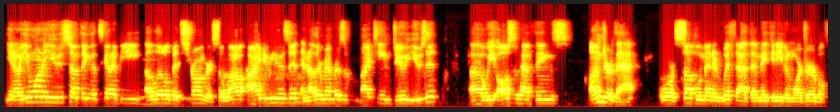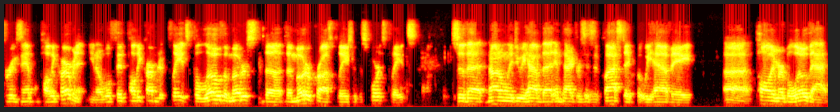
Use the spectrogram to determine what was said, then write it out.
you know, you want to use something that's going to be a little bit stronger. So while I do use it and other members of my team do use it, uh, we also have things under that or supplemented with that that make it even more durable. For example, polycarbonate. You know, we'll fit polycarbonate plates below the motor the the motocross plates or the sports plates, so that not only do we have that impact resistant plastic, but we have a uh, polymer below that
